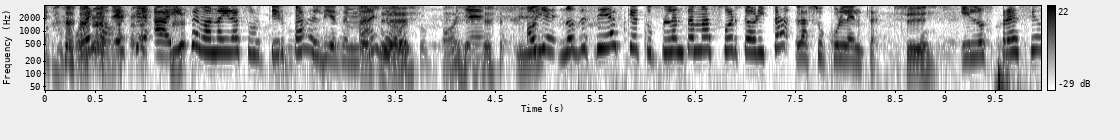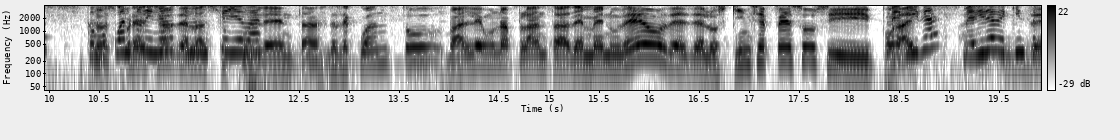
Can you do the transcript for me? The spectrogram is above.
eso. supuesto. Bueno, es que ahí se van a ir a surtir para el 10 de mayo. Oye, Y- oye, nos decías que tu planta más fuerte ahorita, la suculenta. Sí. ¿Y los precios? ¿Cómo Los cuánto precios dinero de la tenemos que llevar? suculenta. ¿Desde cuánto? Vale una planta de menudeo desde los 15 pesos y por ¿Medida? ¿Medida de 15 ahí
